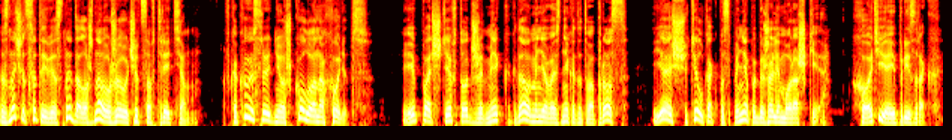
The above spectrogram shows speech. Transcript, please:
значит, с этой весны должна уже учиться в третьем. В какую среднюю школу она ходит? И почти в тот же миг, когда у меня возник этот вопрос, я ощутил, как по спине побежали мурашки. Хоть я и призрак.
